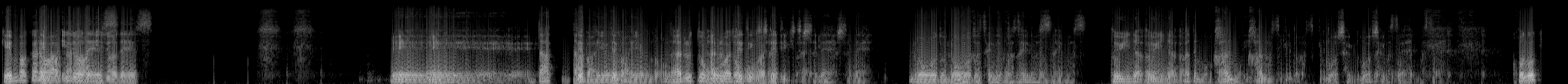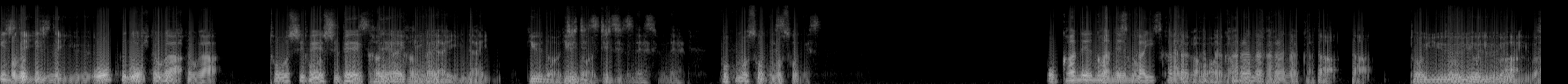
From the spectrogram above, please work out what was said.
現場からは以上です。えー、だってばよの、ナルト語が出てきましたね。ロードロードでございます。と言いながらでも噛んでいますけど、申し訳ございません。この記事で言う多くの人が投資ベースで考えていないっていうのは事実ですよね。僕もそうです。お金の使い方がわからなかったというよりは、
